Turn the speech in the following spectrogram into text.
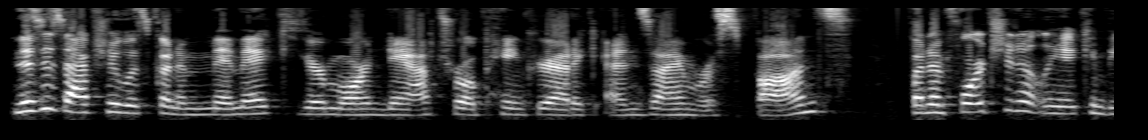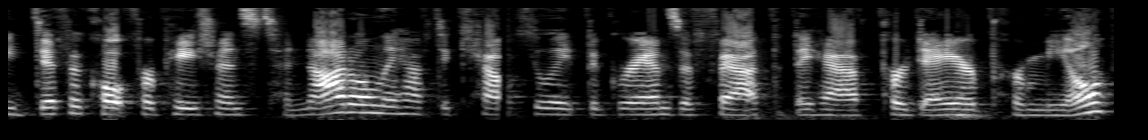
And this is actually what's going to mimic your more natural pancreatic enzyme response. But unfortunately, it can be difficult for patients to not only have to calculate the grams of fat that they have per day or per meal,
